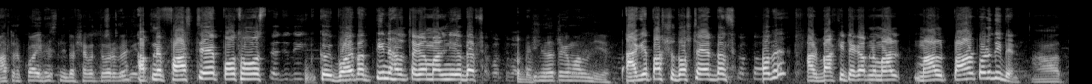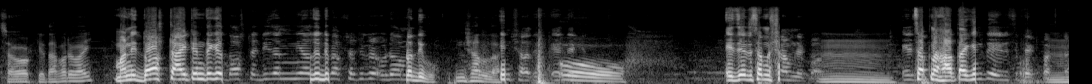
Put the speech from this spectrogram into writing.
মাত্র কয় পিস নিয়ে ব্যবসা করতে পারবে? আপনি ফার্স্টে প্রথম অবস্থায় যদি কেউ ভয় পান তিন হাজার টাকা মাল নিয়ে ব্যবসা করতে তিন হাজার টাকা মাল নিয়ে? আগে পাঁচশো দশ টাকা অ্যাডভান্স করতে হবে আর বাকি টাকা আপনি মাল মাল পাওয়ার পরে দিবেন। আচ্ছা ওকে তারপরে ভাই? মানে দশটা আইটেম থেকে দশটা ডিজাইন নিয়ে যদি ব্যবসা শুরু করে ওটা আমরা দিব। ইনশাল্লাহ। ইনশাআল্লাহ ও এই যে এটা আপনার সামনে part। হুম। এই হচ্ছে আপনার হাতা কিন্তু এই হচ্ছে ব্যাক পার্টটা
